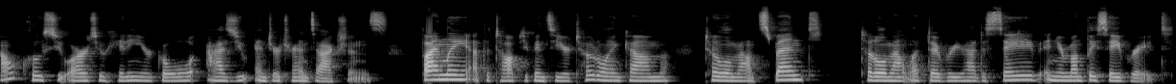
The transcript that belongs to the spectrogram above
how close you are to hitting your goal as you enter transactions. Finally, at the top, you can see your total income, total amount spent, total amount left over you had to save, and your monthly save rate.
